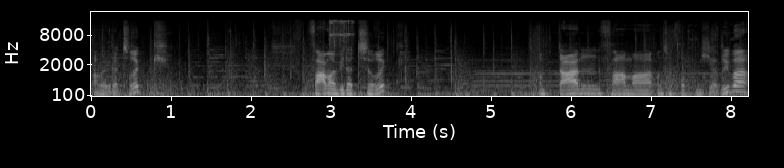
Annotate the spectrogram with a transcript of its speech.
Fahren wir wieder zurück. Fahren wir wieder zurück. Und dann fahren wir unsere Truppen hier rüber.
